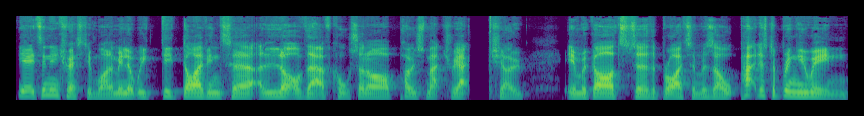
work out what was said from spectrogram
Yeah, it's an interesting one. I mean, look, we did dive into a lot of that, of course, on our post-match reaction show in regards to the Brighton result. Pat, just to bring you in,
